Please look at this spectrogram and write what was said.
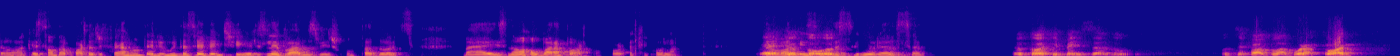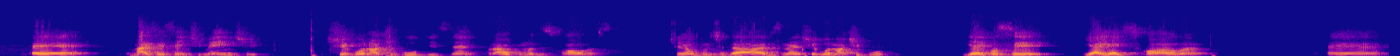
Então, a questão da porta de ferro não teve muita serventia. Eles levaram os 20 computadores, mas não arrombaram a porta. A porta ficou lá. Então, é, a questão tô, da segurança. Eu estou aqui pensando, quando você fala do laboratório, é, mais recentemente chegou notebooks, né, para algumas escolas, chegou em alguns lugares, né, chegou notebook. E aí você, e aí a escola é,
